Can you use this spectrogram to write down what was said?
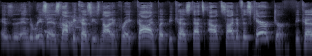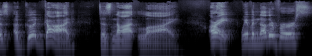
And the reason is not because he's not a great God, but because that's outside of his character, because a good God does not lie. All right, we have another verse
